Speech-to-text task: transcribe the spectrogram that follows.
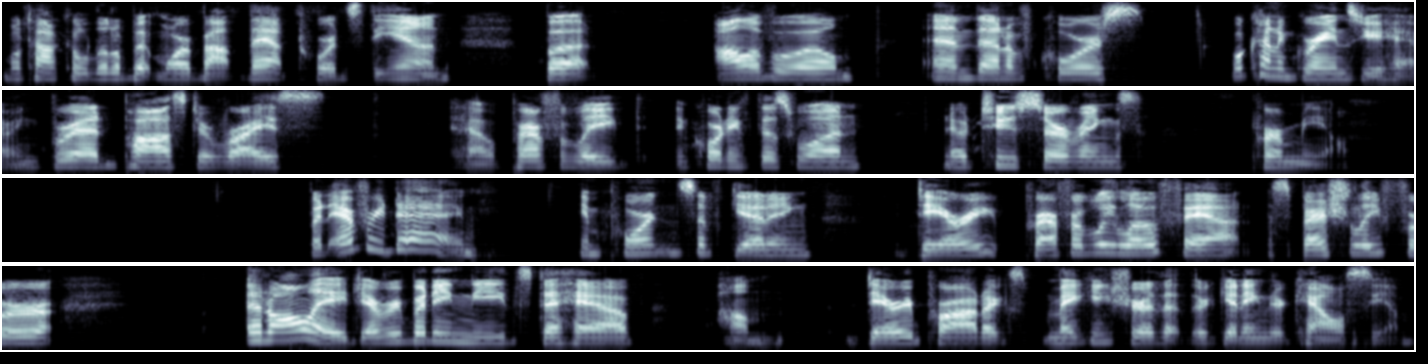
We'll talk a little bit more about that towards the end, but olive oil, and then of course, what kind of grains are you having? Bread, pasta, rice, you know, preferably according to this one, you know, two servings per meal. But every day, importance of getting dairy, preferably low fat, especially for at all age, everybody needs to have um, dairy products, making sure that they're getting their calcium.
